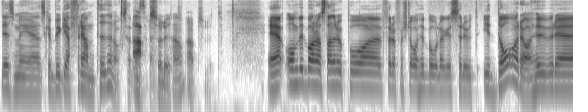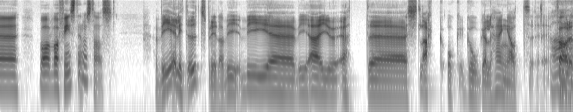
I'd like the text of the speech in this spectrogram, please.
Det som är, ska bygga framtiden också. Absolut. Ja. absolut. Eh, om vi bara stannar upp på för att förstå hur bolaget ser ut idag då. Hur, eh, var, var finns ni någonstans? Vi är lite utspridda. Vi, vi, eh, vi är ju ett eh, Slack och Google Hangout eh, Ah,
